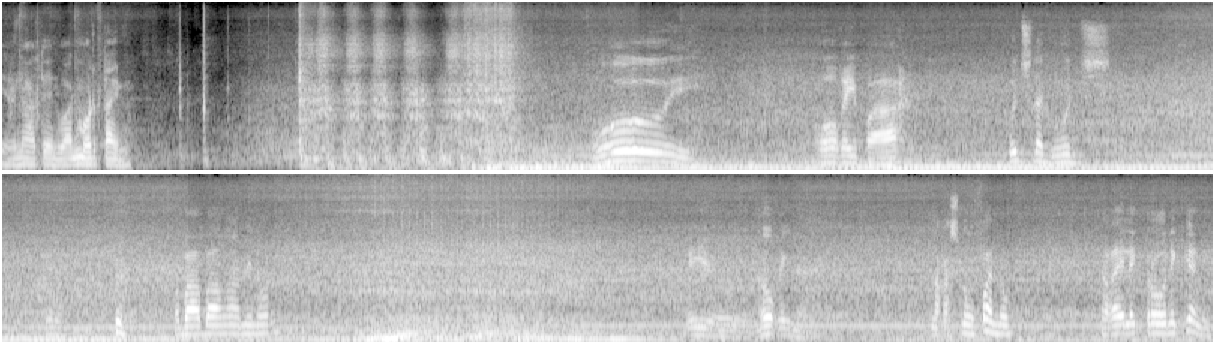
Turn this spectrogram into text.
Yan natin. One more time. Uy. Okay pa. Goods na goods. Yun o. Mababa nga minor. Ayun. Okay na. Lakas nung fan, no? Naka-electronic yan, eh.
